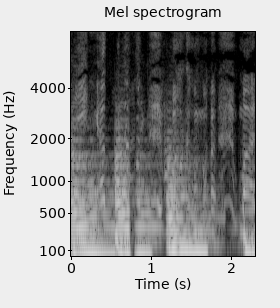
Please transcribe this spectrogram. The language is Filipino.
Ingat ka. Baka ma- ma-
